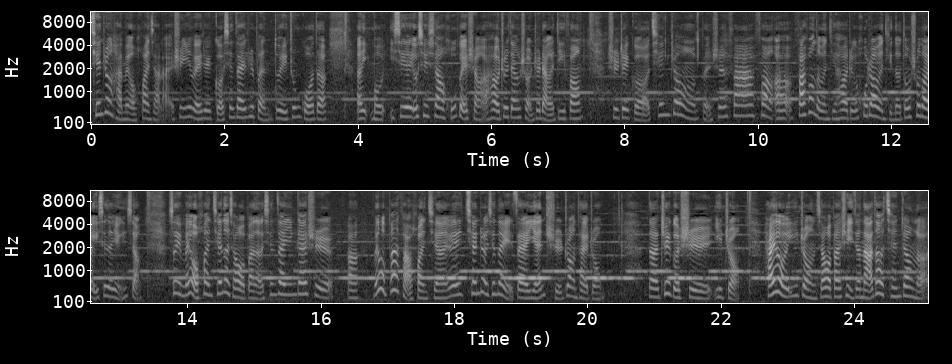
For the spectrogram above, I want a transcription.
签证还没有换下来，是因为这个现在日本对中国的，呃，某一些，尤其像湖北省啊，还有浙江省这两个地方，是这个签证本身发放呃发放的问题，还有这个护照问题呢，都受到一些的影响，所以没有换签的小伙伴呢，现在应该是啊没有办法换签，因为。签证现在也在延迟状态中，那这个是一种，还有一种小伙伴是已经拿到签证了，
